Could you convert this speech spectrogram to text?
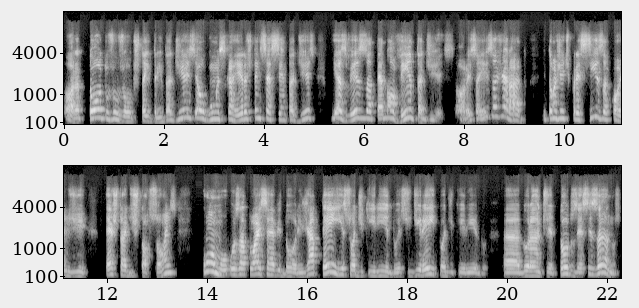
Ora, todos os outros têm 30 dias e algumas carreiras têm 60 dias e às vezes até 90 dias. Ora, isso aí é exagerado. Então a gente precisa corrigir estas distorções. Como os atuais servidores já têm isso adquirido, esse direito adquirido uh, durante todos esses anos,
